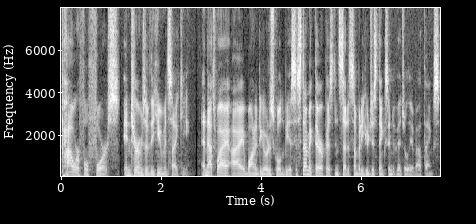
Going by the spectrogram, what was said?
powerful force in terms of the human psyche and that's why I wanted to go to school to be a systemic therapist instead of somebody who just thinks individually about things.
